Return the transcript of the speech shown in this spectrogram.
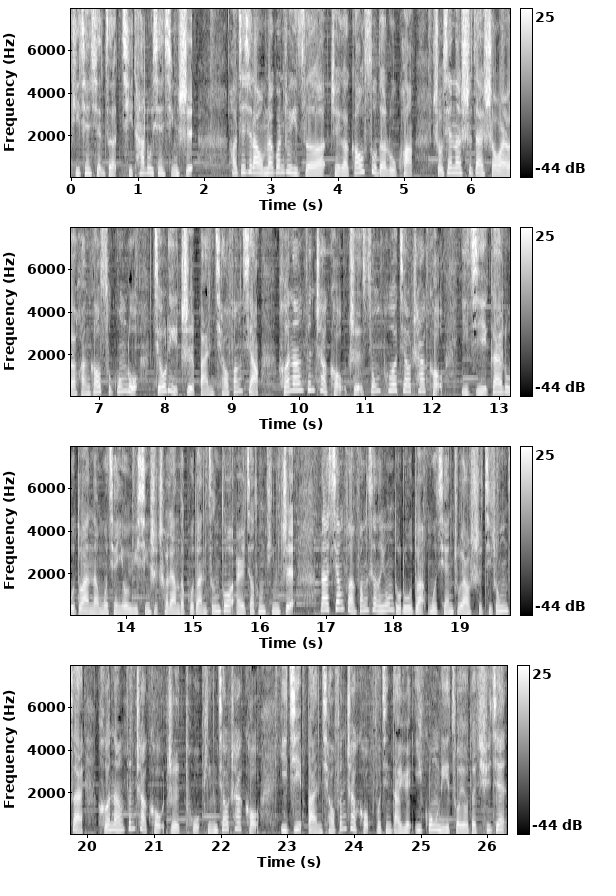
提前选择其他路线行驶。好，接下来我们来关注一则这个高速的路况。首先呢，是在首尔外环高速公路九里至板桥方向，河南分岔口至松坡交叉口，以及该路段呢，目前由于行驶车辆的不断增多而交通停滞。那相反方向的拥堵路段，目前主要是集中在河南分岔口至土平交叉口，以及板桥分岔口附近大约一公里左右的区间。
